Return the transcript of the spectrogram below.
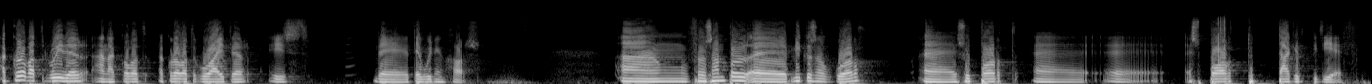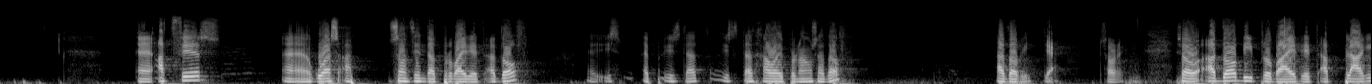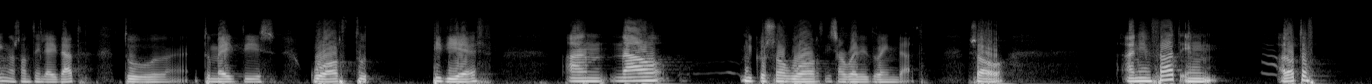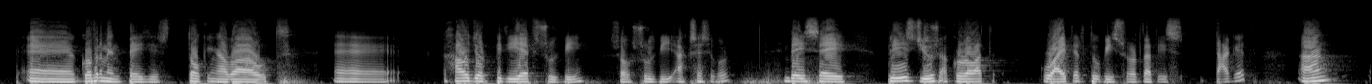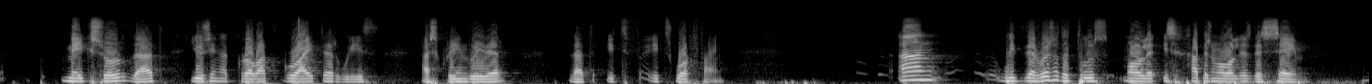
Acrobat Reader and Acrobat, Acrobat Writer is the, the winning horse. Um, for example, uh, Microsoft Word uh, support uh, uh, export to target PDF. Uh, at first, uh, was a, something that provided Adobe. Uh, is, uh, is that is that how I pronounce Adobe? Adobe, yeah. Sorry. So Adobe provided a plugin or something like that to uh, to make this Word to PDF, and now Microsoft Word is already doing that. So, and in fact, in a lot of uh, government pages talking about uh, how your PDF should be, so should be accessible, they say, please use Acrobat Writer to be sure that is tagged and make sure that using Acrobat Writer with a screen reader that it it's work fine. And with the rest of the tools, more or less, it happens more or less the same.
